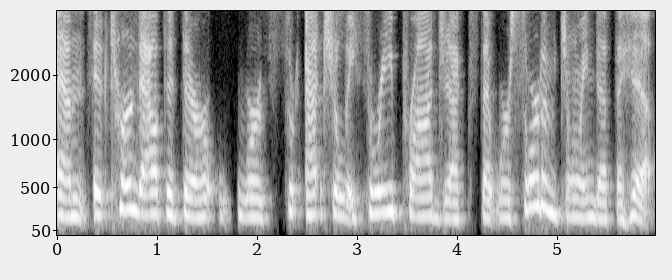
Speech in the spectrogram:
And it turned out that there were th- actually three projects that were sort of joined at the hip.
